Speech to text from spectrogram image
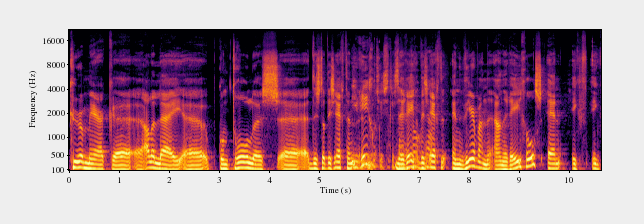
keurmerken, eh, allerlei eh, controles. dus dat is echt een. Die regeltjes, De regel, is ja. echt een weer aan regels. En ik, ik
